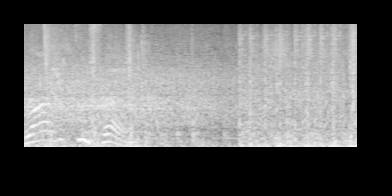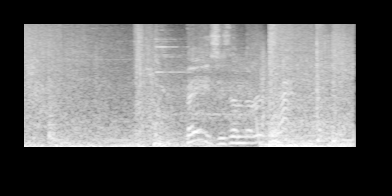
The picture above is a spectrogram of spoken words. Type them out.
Frag confirmed. Base is under attack.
